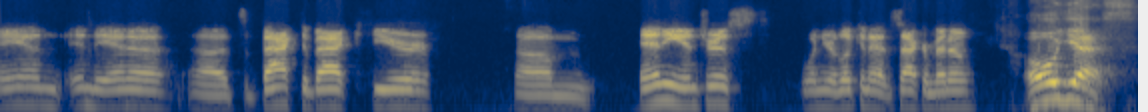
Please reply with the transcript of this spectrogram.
and Indiana. Uh, it's back to back here. Um, any interest when you're looking at Sacramento? Oh yes,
